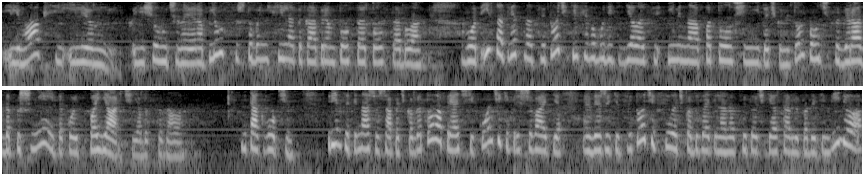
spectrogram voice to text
или Макси, или еще лучше, наверное, Плюс, чтобы не сильно такая прям толстая-толстая была. Вот, и, соответственно, цветочек, если вы будете делать именно потолще ниточками, то он получится гораздо пышнее и такой поярче, я бы сказала. Итак, в общем, в принципе, наша шапочка готова. Прячьте кончики, пришивайте, э, вяжите цветочек. Ссылочку обязательно на цветочки оставлю под этим видео.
